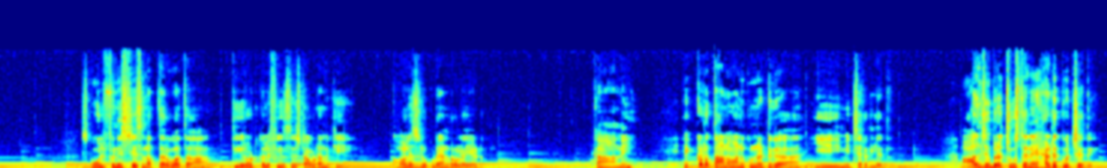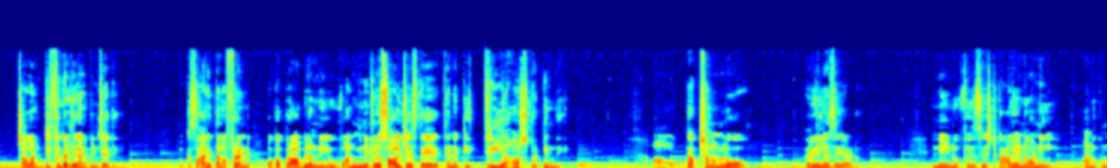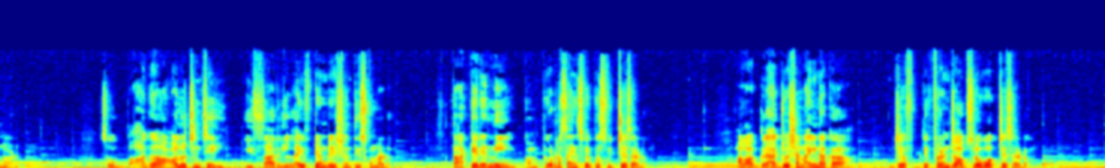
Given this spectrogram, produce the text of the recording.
స్కూల్ ఫినిష్ చేసిన తర్వాత థియరోటికల్ ఫిజిసిస్ట్ అవ్వడానికి కాలేజ్లో కూడా ఎన్రోల్ అయ్యాడు. కానీ ఇక్కడ తాను అనుకున్నట్టుగా ఏమీ జరగలేదు. ఆల్జిబ్రా చూస్తేనే హెడక్ వచ్చేది. చాలా డిఫికల్ట్గా అనిపించేది. ఒకసారి తన ఫ్రెండ్ ఒక ప్రాబ్లమ్ని వన్ మినిట్లో సాల్వ్ చేస్తే తనకి త్రీ అవర్స్ పట్టింది. ఆ ఒక్క క్షణంలో రియలైజ్ అయ్యాడు. నేను ఫిజిసిస్ట్ కాలేను అని అనుకున్నాడు. సో బాగా ఆలోచించి ఈసారి లైఫ్ టైం డెసిషన్ తీసుకున్నాడు. తన కెరీర్ని కంప్యూటర్ సైన్స్ వైపు స్విచ్ చేశాడు. అలా గ్రాడ్యుయేషన్ అయినాక జెఫ్ డిఫరెంట్ జాబ్స్లో వర్క్ చేశాడు.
